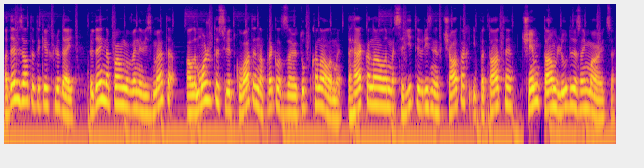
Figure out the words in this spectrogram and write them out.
А де взяти таких людей? Людей, напевно, ви не візьмете, але можете слідкувати, наприклад, за YouTube каналами, ТГ каналами, сидіти в різних чатах і питати, чим там люди займаються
